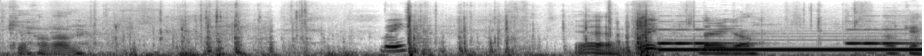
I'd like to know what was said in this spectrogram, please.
Okay, hold on. Brake. Yeah, brake. There you go. Okay.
